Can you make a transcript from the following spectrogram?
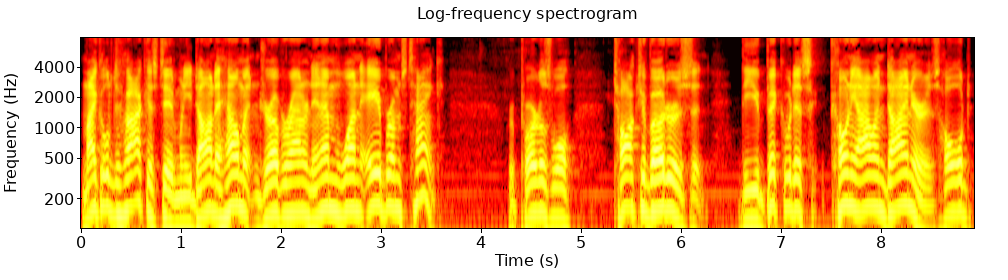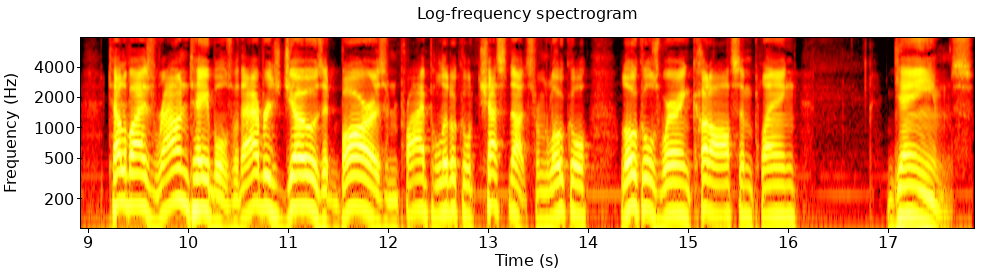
Michael Dukakis did when he donned a helmet and drove around in an M1 Abrams tank. Reporters will talk to voters at the ubiquitous Coney Island diners, hold televised roundtables with average Joes at bars and pry political chestnuts from local locals wearing cutoffs and playing games.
